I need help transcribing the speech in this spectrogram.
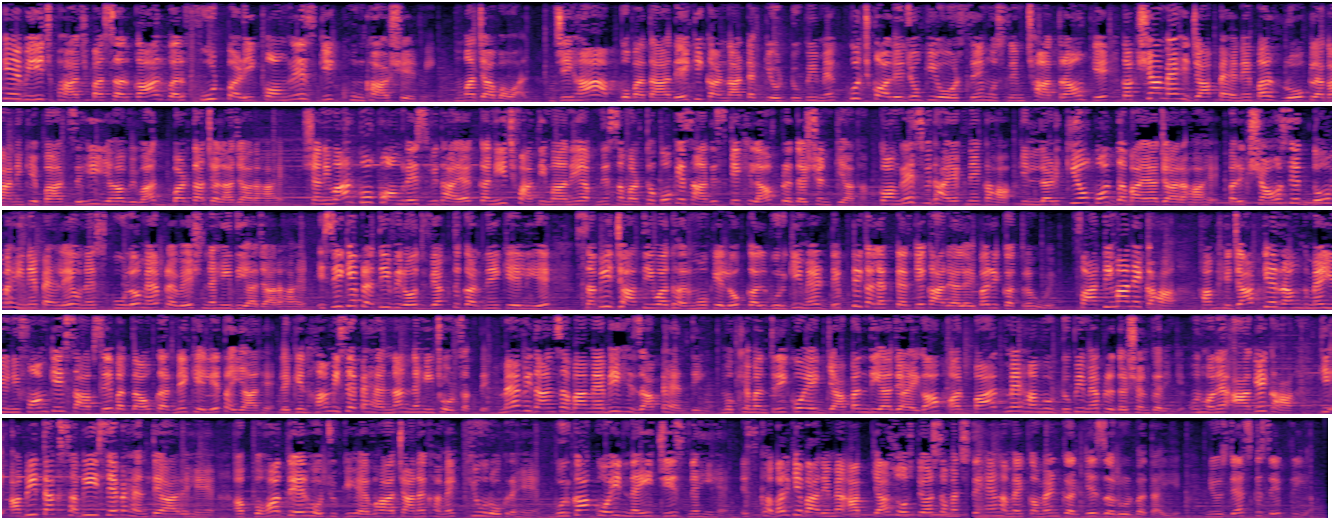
के बीच भाजपा सरकार पर फूट पड़ी कांग्रेस की खूंखार शेरनी। मचा बवाल। जी हाँ आपको बता दें कि कर्नाटक के उडुपी में कुछ कॉलेजों की ओर से मुस्लिम छात्राओं के कक्षा में हिजाब पहने पर रोक लगाने के बाद से ही यह विवाद बढ़ता चला जा रहा है। शनिवार को कांग्रेस विधायक कनीज फातिमा ने अपने समर्थकों के साथ इसके खिलाफ प्रदर्शन किया था। कांग्रेस विधायक ने कहा कि लड़कियों को दबाया जा रहा है। परीक्षाओं से दो महीने पहले उन्हें स्कूलों में प्रवेश नहीं दिया जा रहा है। इसी के प्रति विरोध व्यक्त करने के लिए सभी जाति व धर्मों के लोग कलबुर्गी में डिप्टी कलेक्टर के कार्यालय पर एकत्र हुए। फातिमा ने कहा हम हिजाब के रंग में यूनिफॉर्म के हिसाब से बदलाव करने के लिए तैयार हैं, लेकिन हम इसे पहनना नहीं छोड़ सकते। मैं विधानसभा में भी हिजाब पहनती हूँ। मुख्यमंत्री को एक ज्ञापन दिया जाएगा और बाद में हम उडुपी में प्रदर्शन करेंगे। उन्होंने आगे कहा कि अभी तक सभी इसे पहनते आ रहे हैं। अब बहुत देर हो चुकी है वह अचानक हमें क्यों रोक रहे हैं? बुरका कोई नई चीज़ नहीं है। इस खबर के बारे में आप क्या सोचते और समझते हैं हमें कमेंट करके ज़रूर बताइए। न्यूज़ डेस्क से प्रिया।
